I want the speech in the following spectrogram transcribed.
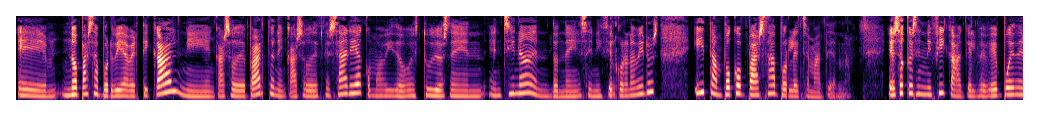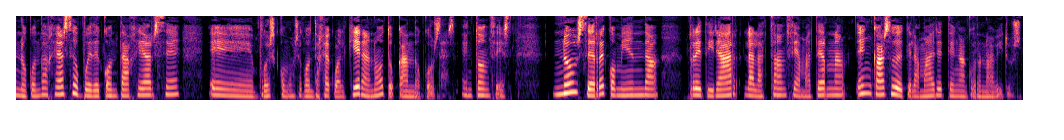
eh, no pasa por vía vertical, ni en caso de parto, ni en caso de cesárea, como ha habido estudios en, China, en donde se inició el coronavirus, y tampoco pasa por leche materna. ¿Eso qué significa? Que el bebé puede no contagiarse o puede contagiarse, eh, pues como se contagia cualquiera, ¿no? Tocando cosas. Entonces, no se recomienda retirar la lactancia materna en caso de que la madre tenga coronavirus.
